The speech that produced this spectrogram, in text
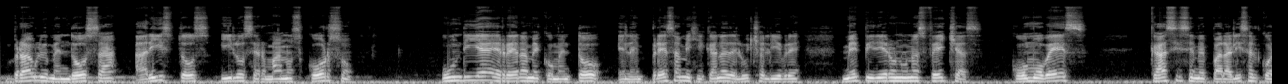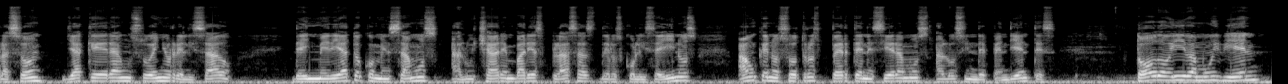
Braulio Mendoza, Aristos y los hermanos Corso. Un día Herrera me comentó, en la empresa mexicana de lucha libre me pidieron unas fechas. ¿Cómo ves? Casi se me paraliza el corazón, ya que era un sueño realizado. De inmediato comenzamos a luchar en varias plazas de los coliseínos, aunque nosotros perteneciéramos a los independientes. Todo iba muy bien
